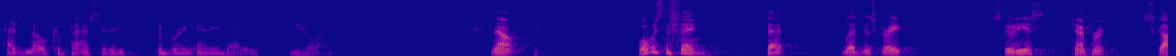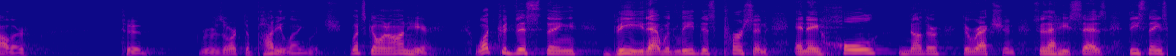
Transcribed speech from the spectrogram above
has no capacity to bring anybody joy. Now, what was the thing that led this great, studious, temperate scholar to resort to potty language? What's going on here? What could this thing be that would lead this person in a whole nother direction? So that he says, these things,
